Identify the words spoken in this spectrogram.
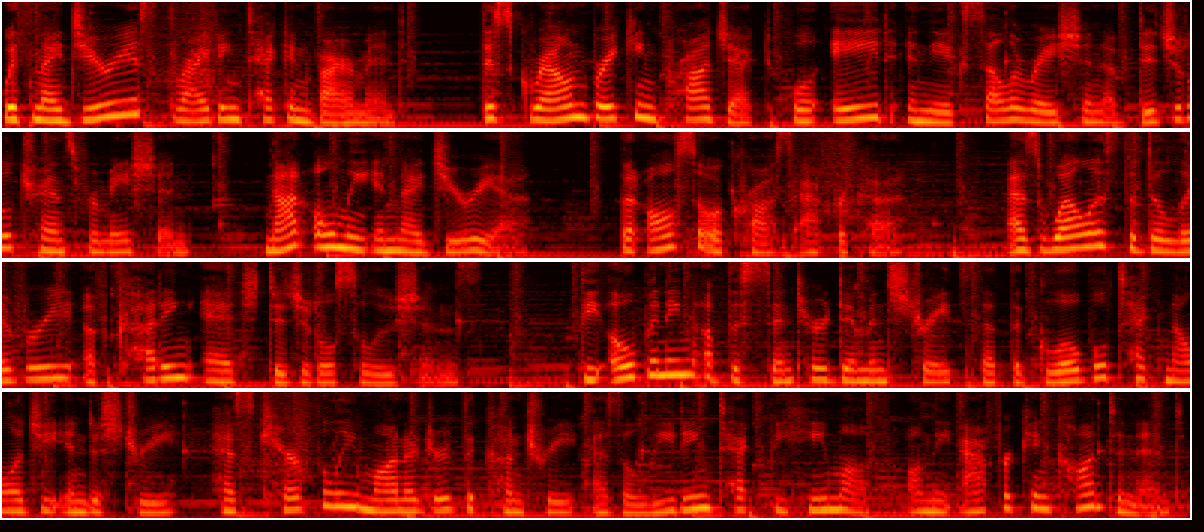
With Nigeria's thriving tech environment, this groundbreaking project will aid in the acceleration of digital transformation not only in Nigeria, but also across Africa, as well as the delivery of cutting-edge digital solutions. The opening of the center demonstrates that the global technology industry has carefully monitored the country as a leading tech behemoth on the African continent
